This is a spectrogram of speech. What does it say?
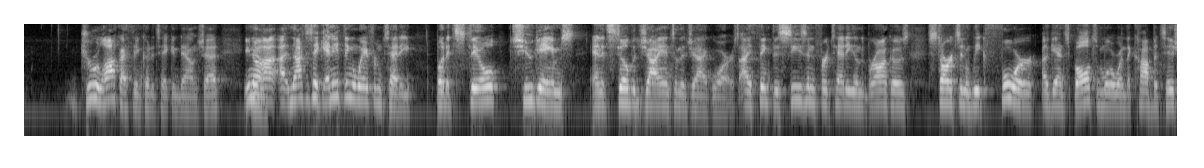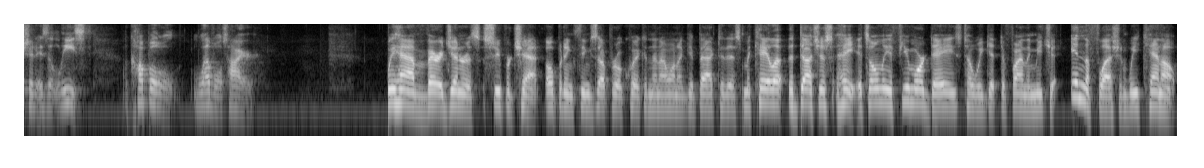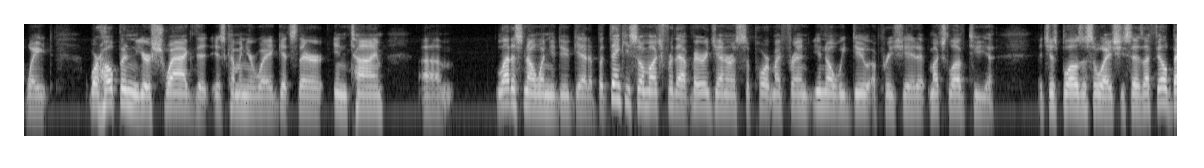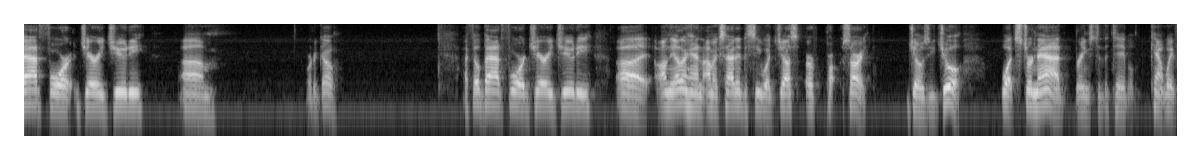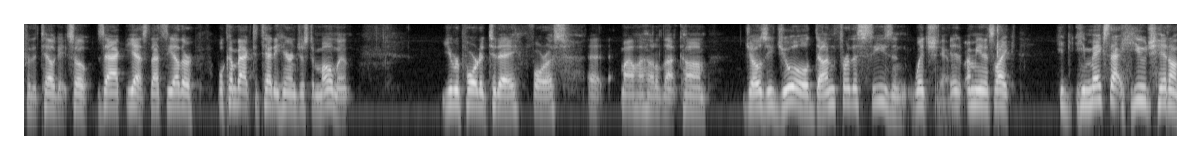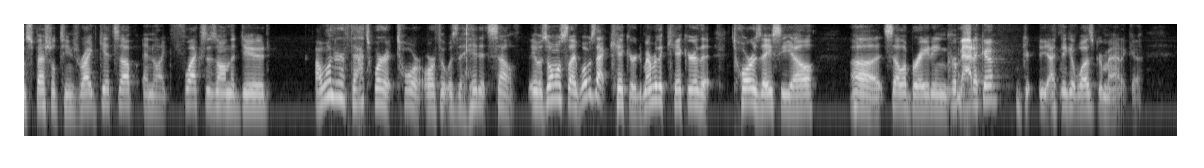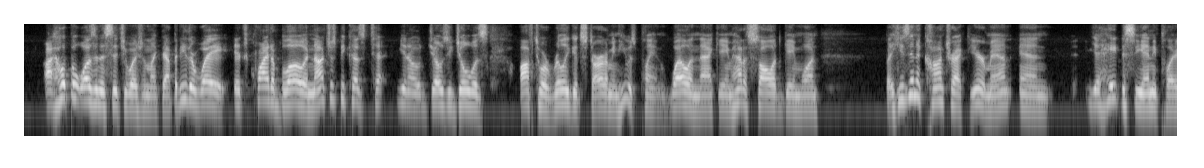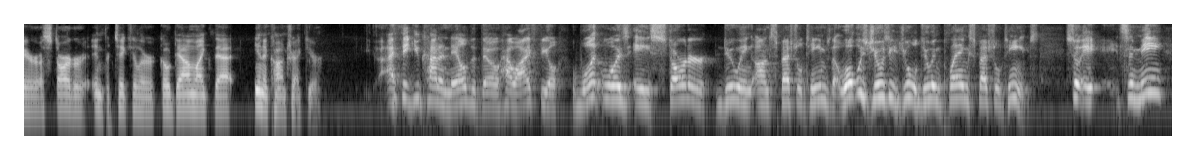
Drew Lock I think could have taken down. Chad, you know, yeah. I, not to take anything away from Teddy, but it's still two games and it's still the Giants and the Jaguars. I think the season for Teddy and the Broncos starts in week four against Baltimore when the competition is at least a couple levels higher. We have a very generous super chat opening things up real quick, and then I want to get back to this. Michaela, the Duchess, hey, it's only a few more days till we get to finally meet you in the flesh, and we cannot wait. We're hoping your swag that is coming your way gets there in time. Um, let us know when you do get it. But thank you so much for that very generous support, my friend. You know, we do appreciate it. Much love to you. It just blows us away. She says, I feel bad for Jerry Jeudy. Um, where to go? I feel bad for Jerry Jeudy. Uh, on the other hand, I'm excited to see what just or sorry, Josey Jewell, what Strnad brings to the table. Can't wait for the tailgate. So Zack, yes, that's the other. We'll come back to Teddy here in just a moment. You reported today for us at milehighhuddle.com. Josey Jewell done for the season, which yeah. it, I mean, it's like he he makes that huge hit on special teams, right? Gets up and like flexes on the dude I wonder if that's where it tore or if it was the hit itself. It was almost like what was that kicker? Do you remember the kicker that tore his ACL uh, celebrating Gramatica? I think it was Gramatica. I hope it wasn't a situation like that, but either way, it's quite a blow, and not just because te- you know Josey Jewell was off to a really good start. I mean, he was playing well in that game, had a solid game one, but he's in a contract year, man, and you hate to see any player, a starter in particular, go down like that in a contract year. I think you kind of nailed it though. How I feel. What was a starter doing on special teams though? What was Josey Jewell doing playing special teams? So it, to me,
